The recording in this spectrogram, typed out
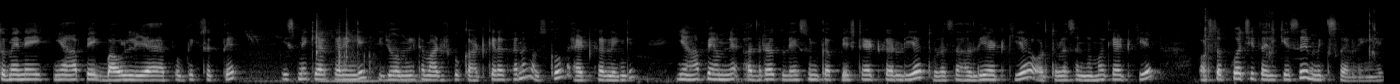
तो मैंने एक, यहाँ पे एक बाउल लिया है, आप लोग देख सकते हैं। इसमें क्या करेंगे कि जो हमने टमाटर को काट के रखा ना, उसको ऐड कर लेंगे। यहाँ पे हमने अदरक, लहसुन का पेस्ट ऐड कर लिया, थोड़ा सा हल्दी ऐड किया और थोड़ा सा नमक ऐड किया और सबको अच्छी तरीके से मिक्स कर लेंगे।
